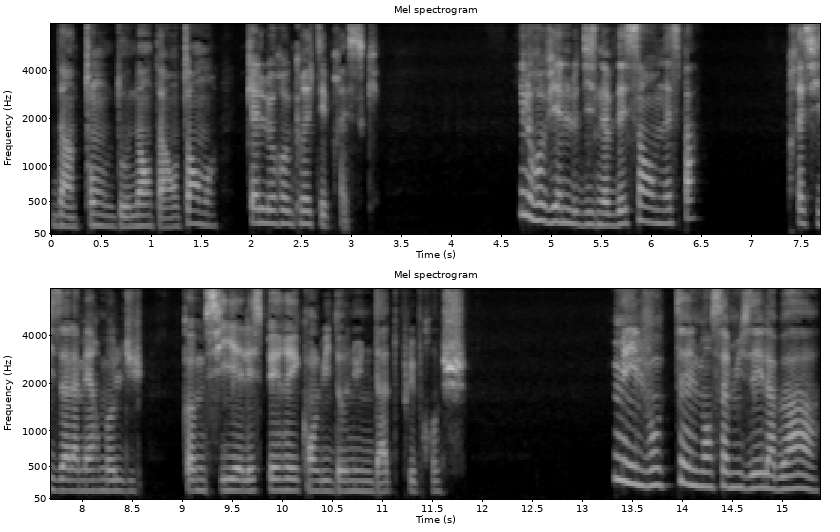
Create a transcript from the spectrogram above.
d'un ton donnant à entendre qu'elle le regrettait presque. Ils reviennent le 19 décembre, n'est-ce pas? précisa la mère Moldue, comme si elle espérait qu'on lui donne une date plus proche. Mais ils vont tellement s'amuser là-bas,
